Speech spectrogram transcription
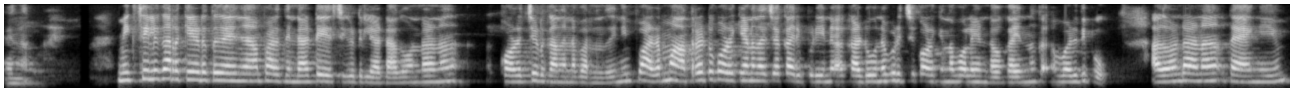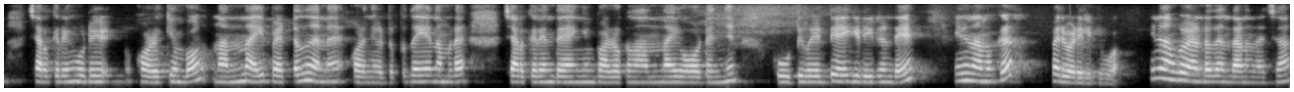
എന്ന്. മിക്സിയിൽ കറക്കി എടുത്തു കഴിഞ്ഞാൽ പഴത്തിന്റെ ആ ടേസ്റ്റ് കിട്ടില്ല കേട്ടോ. അതുകൊണ്ടാണ് കുഴച്ചെടുക്കാൻ തന്നെ പറഞ്ഞത്. ഇനി പഴം മാത്രമായിട്ട് കുഴക്കുകയാണെന്ന് വെച്ചാൽ കരിപ്പിടീനെ കടുവിനെ പിടിച്ച് കുഴക്കുന്ന പോലെ ഉണ്ടാവും. കയ്യിൽ നിന്ന് വഴുതി പോവും. അതുകൊണ്ടാണ് തേങ്ങയും ശർക്കരയും കൂടി കുഴയ്ക്കുമ്പോൾ നന്നായി പെട്ടെന്ന് തന്നെ കുഴഞ്ഞു കിട്ടും. ഇപ്പം ദേ നമ്മുടെ ശർക്കരയും തേങ്ങയും പഴമൊക്കെ നന്നായി ഉടഞ്ഞ് കൂട്ടി റെഡിയായി കിട്ടിയിട്ടുണ്ടേ. ഇനി നമുക്ക് പരിപാടിയിലേക്ക് പോവാം. ഇനി നമുക്ക് വേണ്ടത് എന്താണെന്ന് വെച്ചാൽ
